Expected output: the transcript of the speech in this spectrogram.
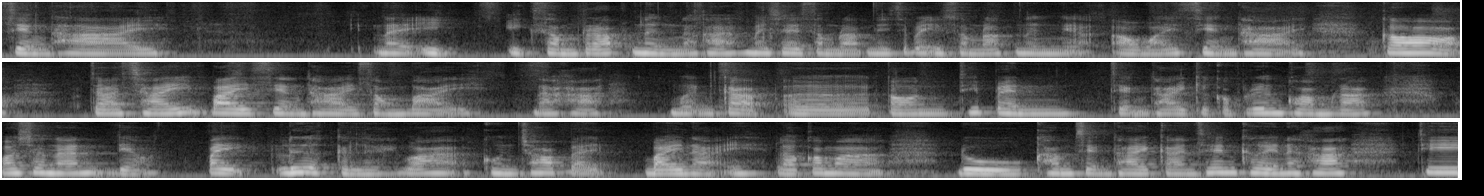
เสียงทายในอีกอีกสำรับหนึ่งนะคะ ไม่ใช่สำรับนี้จะเป็นอีกสำรับหนึ่งเนี่ยเอาไว้เสียงทาย ก็จะใช้ใบเสียงทายสองใบนะคะ เหมือนกับเอ่อตอนที่เป็นเสียงทายเกี่ยวกับเรื่องความรัก เพราะฉะนั้นเดี๋ยว ไปเลือกกันเลยว่าคุณชอบใบใบไหน แล้วก็มาดูคำเสียงไทยกันเช่นเคยนะคะ ที่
